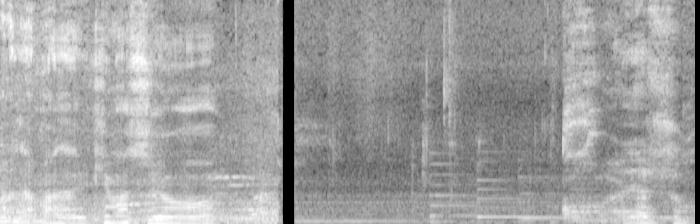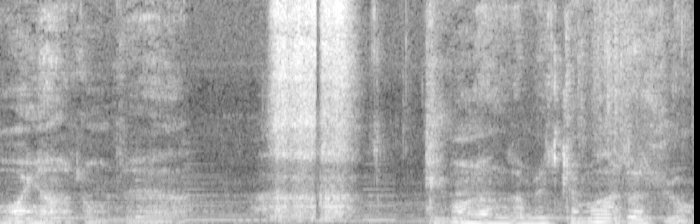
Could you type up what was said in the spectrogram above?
まだまだ行きます。よごいなと思って。規模なんかめっちゃうまかったですよ。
